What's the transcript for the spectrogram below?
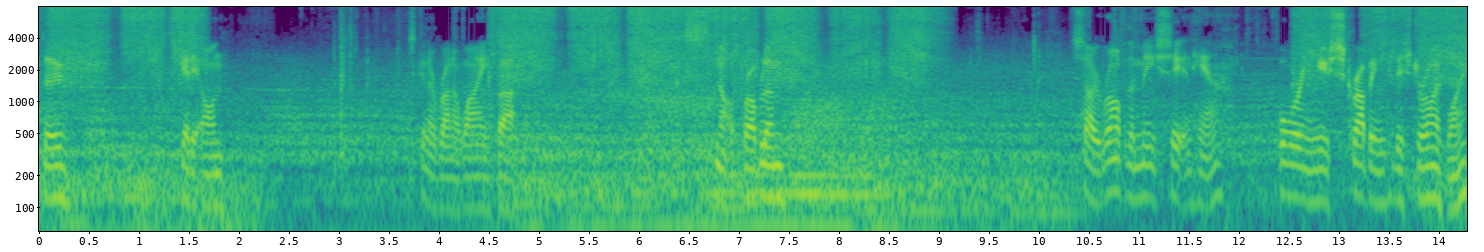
You got to do get it on. It's going to run away, but it's not a problem. So rather than me sitting here boring you scrubbing this driveway,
